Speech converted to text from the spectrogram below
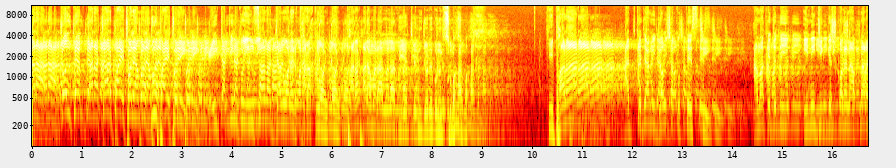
তারা চলতে তারা চার পায়ে চলে আমরা দু পায়ে চলি। এইটা কিন্তু ইনসান আর জানোয়ারের ফারাক নয়। ফারাকটা আমার আল্লাহ দিয়েছেন। জোরে বলুন কি ফারাক? আজকে যে আমি জলসা করতে এসেছি। আমাকে যদি ইনি জিজ্ঞেস করেন আপনারা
